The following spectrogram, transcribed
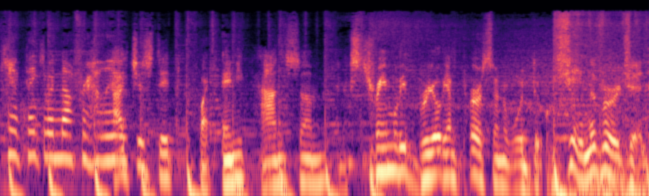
I can't thank you enough for Helene. I just did what any handsome and extremely brilliant person would do. Jane the Virgin.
